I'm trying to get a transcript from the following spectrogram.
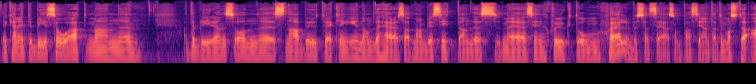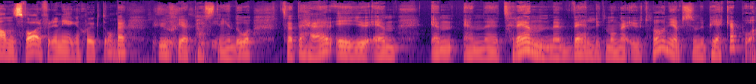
Det kan inte bli så att man eh, att det blir en sån eh, snabb utveckling inom det här så att man blir sittandes med sin sjukdom själv så att säga som patient. Att du måste ta ansvar för din egen sjukdom. Hur sker passningen då? Så att det här är ju en, en, en eh, trend med väldigt många utmaningar, precis som du pekar på.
